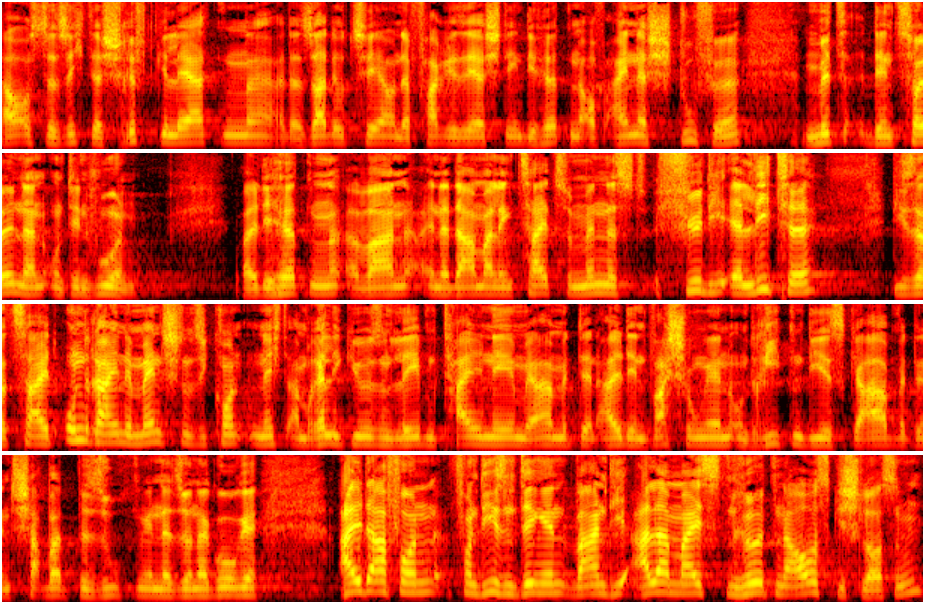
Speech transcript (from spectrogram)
aus der Sicht der Schriftgelehrten, der Sadduzäer und der Pharisäer stehen die Hirten auf einer Stufe mit den Zöllnern und den Huren. Weil die Hirten waren in der damaligen Zeit zumindest für die Elite dieser Zeit. Unreine Menschen, sie konnten nicht am religiösen Leben teilnehmen, ja, mit den, all den Waschungen und Riten, die es gab, mit den Schabbatbesuchen in der Synagoge. All davon, von diesen Dingen waren die allermeisten Hirten ausgeschlossen.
